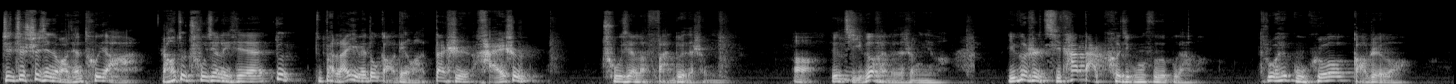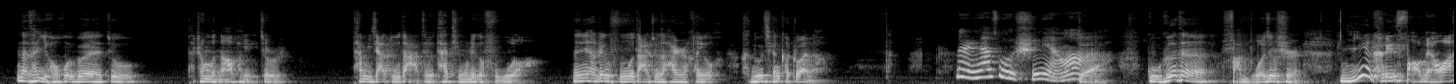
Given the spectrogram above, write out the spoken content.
这这事情就往前推啊，然后就出现了一些，就就本来以为都搞定了，但是还是出现了反对的声音啊，有几个反对的声音了。一个是其他大科技公司不干了，他说：“哎，谷歌搞这个，那他以后会不会就他成 monopoly，就是他们一家独大，就是他提供这个服务了？那你想这个服务，大家觉得还是很有很多钱可赚的。”那人家做了十年了，对啊，谷歌的反驳就是，你也可以扫描啊，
